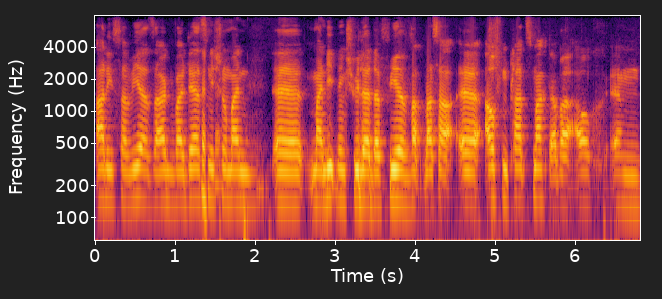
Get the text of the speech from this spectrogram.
Adi Savia sagen, weil der ist nicht nur mein, äh, mein Lieblingsspieler dafür, was er äh, auf dem Platz macht, aber auch ähm,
